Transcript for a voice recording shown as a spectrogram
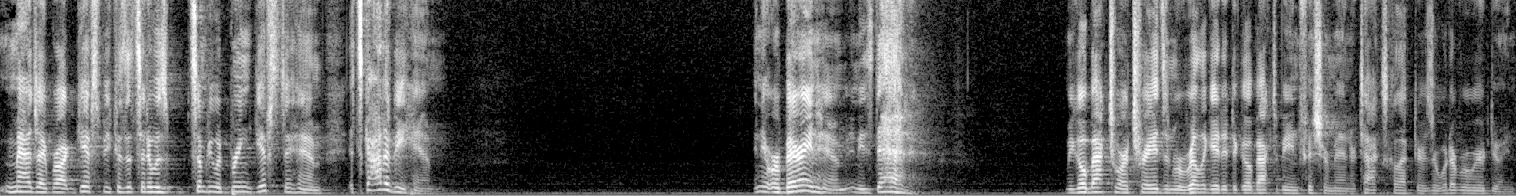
Magi brought gifts because it said it was somebody would bring gifts to him. It's got to be him. And yet we're burying him, and he's dead. We go back to our trades, and we're relegated to go back to being fishermen or tax collectors or whatever we were doing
